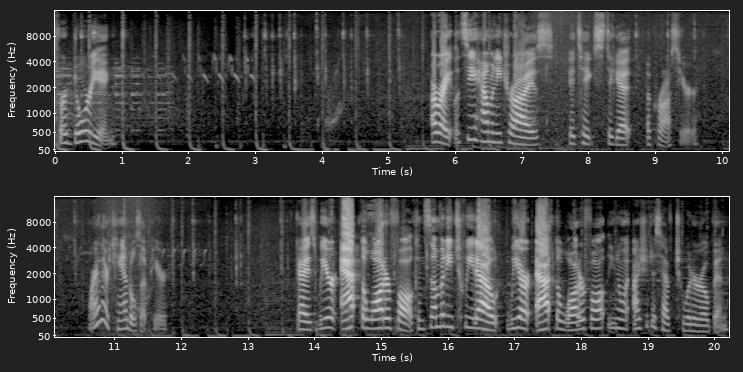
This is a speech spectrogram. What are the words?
For dorying. Alright, let's see how many tries it takes to get across here. Why are there candles up here? Guys, we are at the waterfall. Can somebody tweet out, we are at the waterfall? You know what? I should just have Twitter open.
